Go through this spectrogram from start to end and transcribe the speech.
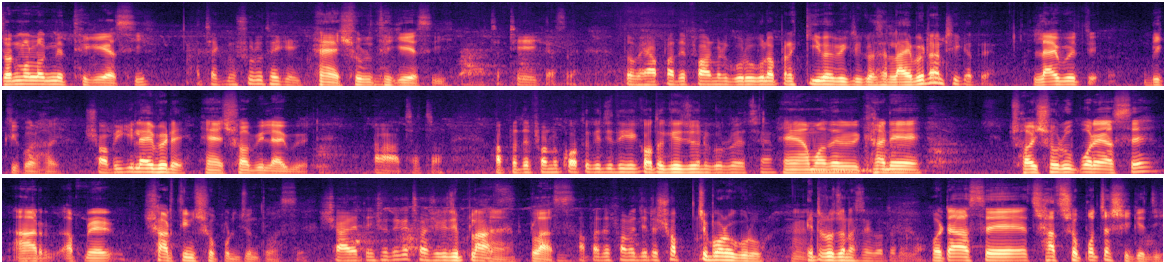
জন্মলগ্নের থেকে আছি। আচ্ছা একদম শুরু থেকেই? হ্যাঁ শুরু থেকে আছি। আচ্ছা ঠিক আছে। তো ভাই আপনাদের ফার্মের গরুগুলো আপনারা কীভাবে বিক্রি করছেন? লাইভে না ঠিক আছে? লাইব্রেরিতে বিক্রি করা হয়। সবই কি লাইব্রেরি? হ্যাঁ সবই লাইব্রেরিতে আচ্ছা আচ্ছা। আপনাদের ফার্মে কত কেজি থেকে কত কেজি ওজন গরু রয়েছে? হ্যাঁ আমাদের এখানে ছয়শোর উপরে আছে আর আপনার সাড়ে তিনশো পর্যন্ত আছে। সাড়ে তিনশো থেকে ছয়শো কেজি প্লাস হ্যাঁ প্লাস আপনাদের ফার্মে যেটা সবচেয়ে বড় গরু এটার ওজন আছে কতটুকু? ওটা আছে সাতশো পঁচাশি কেজি।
